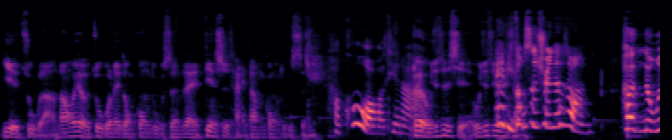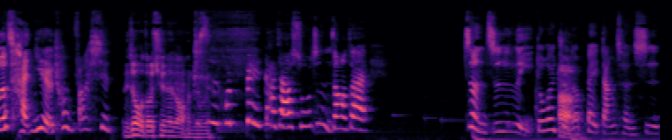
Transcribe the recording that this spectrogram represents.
业助啦，然后我也有做过那种攻读生，在电视台当攻读生。好酷哦！天哪，对，我就是写，我就是有哎、你都是去那种很奴的产业，突然发现你知道我都去那种很奴，是会被大家说，就是你知道在政治里都会觉得啊被当成是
